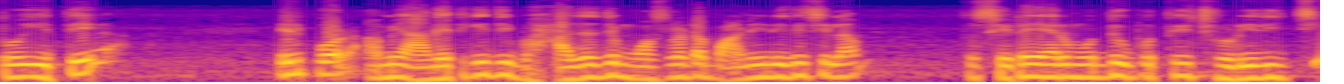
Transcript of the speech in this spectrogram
তো এতে এরপর আমি আগে থেকে যে ভাজা যে মশলাটা বানিয়ে রেখেছিলাম, তো সেটাই এর মধ্যে উপর থেকে ছড়িয়ে দিচ্ছি।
